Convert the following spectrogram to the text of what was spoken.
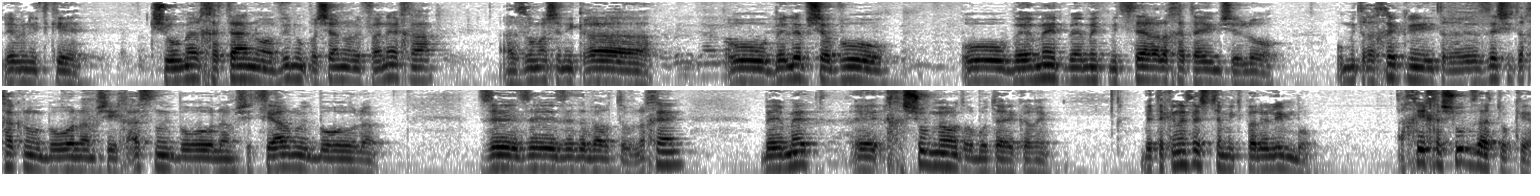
לב נתקה. כשהוא אומר חטאנו, אבינו, פשענו לפניך, אז הוא מה שנקרא, הוא בלב שבור, הוא באמת באמת מצטער על החטאים שלו. הוא מתרחק מזה שהתרחקנו מבורא עולם, שהכעסנו את בורא עולם, שציירנו את בורא עולם. זה, זה, זה דבר טוב. לכן, באמת, אה, חשוב מאוד, רבותיי היקרים. בית הכנסת שאתם מתפללים בו, הכי חשוב זה התוקע.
